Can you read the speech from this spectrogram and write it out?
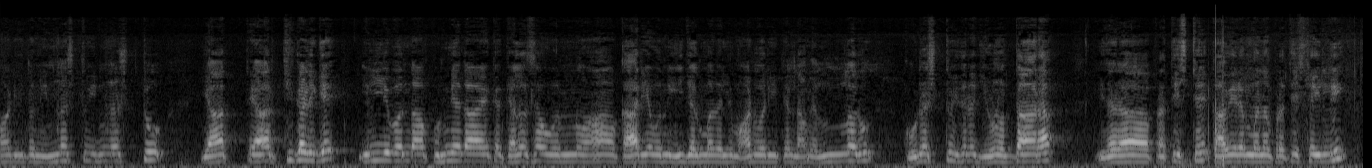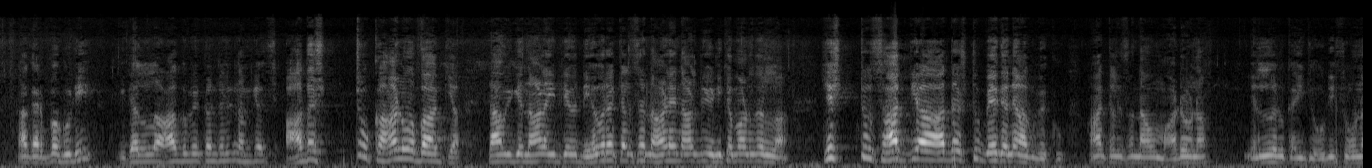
ಮಾಡಿ, ಇದನ್ನು ಇನ್ನಷ್ಟು ಇನ್ನಷ್ಟು ಯಾತ್ರಾರ್ಥಿಗಳಿಗೆ ಇಲ್ಲಿ ಬಂದ ಆ ಪುಣ್ಯದಾಯಕ ಕೆಲಸವನ್ನು, ಆ ಕಾರ್ಯವನ್ನು ಈ ಜನ್ಮದಲ್ಲಿ ಮಾಡುವ ರೀತಿಯಲ್ಲಿ ನಾವೆಲ್ಲರೂ ಕೂಡಷ್ಟು ಇದರ ಜೀವನೋದ್ಧಾರ ಇದರ ಪ್ರತಿಷ್ಠೆ, ಕಾವೇರಮ್ಮನ ಪ್ರತಿಷ್ಠೆ ಇಲ್ಲಿ, ಆ ಗರ್ಭಗುಡಿ, ಇದೆಲ್ಲ ಆಗಬೇಕಂದ್ರೆ ನಮಗೆ ಆದಷ್ಟು ಕಾಣುವ ಭಾಗ್ಯ. ನಾವೀಗ ನಾಳೆ ಇದ್ದೇವೆ, ದೇವರ ಕೆಲಸ ನಾಳೆ ನಾಳ್ದು ಎಣಿಕೆ ಮಾಡುವುದಲ್ಲ. ಎಷ್ಟು ಸಾಧ್ಯ ಆದಷ್ಟು ಬೇಗನೆ ಆಗಬೇಕು. ಆ ಕೆಲಸ ನಾವು ಮಾಡೋಣ, ಎಲ್ಲರೂ ಕೈ ಜೋಡಿಸೋಣ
